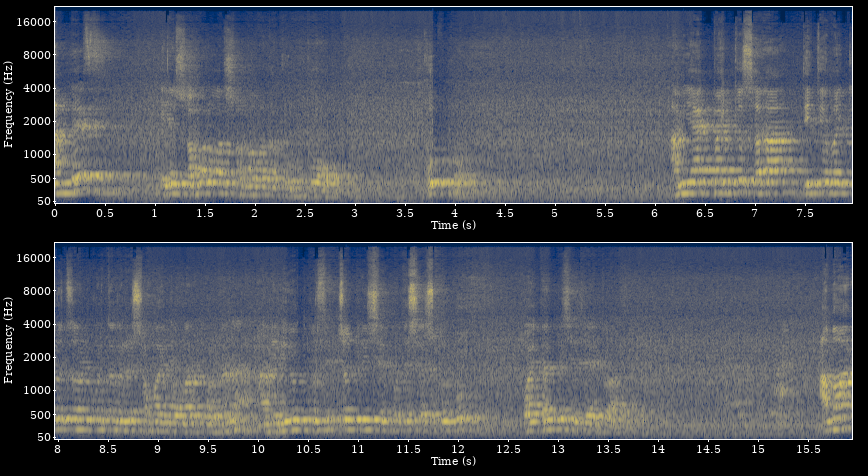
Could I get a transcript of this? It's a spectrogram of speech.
আনলেস এটা সফল হওয়ার সম্ভাবনা খুব কম। খুব কম। আমি এক বাক্য ছাড়া দ্বিতীয় বাক্য উচ্চারণ করতে গেলে সময় কভার করবে না। আমি নিয়োগ করছি চল্লিশের মধ্যে শেষ করব। পঁয়তাল্লিশে যেহেতু আছে। আমার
